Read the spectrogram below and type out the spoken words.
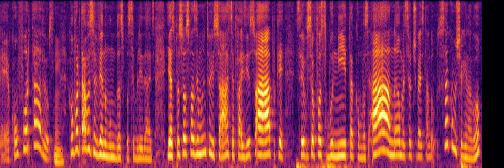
é confortável. Sim. É confortável você viver no mundo das possibilidades. E as pessoas fazem muito isso. Ah, você faz isso? Ah, porque se, se eu fosse bonita como você. Ah, não, mas se eu tivesse na Globo. Sabe como eu cheguei na Globo?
